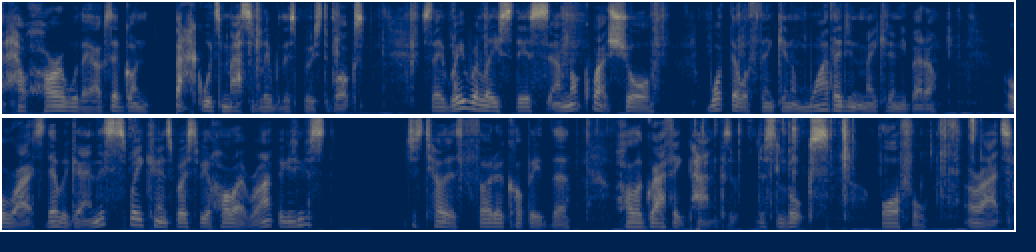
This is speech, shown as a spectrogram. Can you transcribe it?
how horrible they are, because they've gone backwards massively with this booster box. So they re-released this, and I'm not quite sure what they were thinking and why they didn't make it any better. Alright, so there we go. And this Suicune is supposed to be a holo, right? Because you can just just tell it's photocopied the holographic pattern because it just looks awful. Alright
